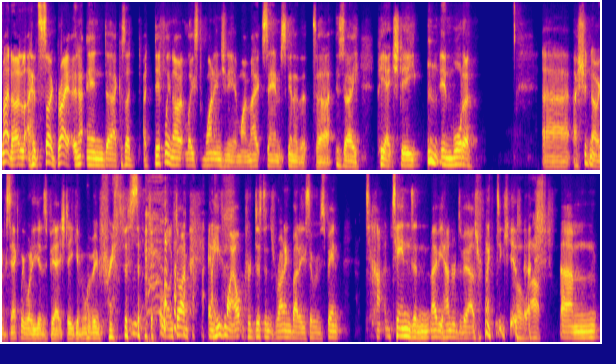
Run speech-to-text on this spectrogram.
Mate, it's so great, and because uh, I, I definitely know at least one engineer, my mate Sam Skinner, that uh, is a PhD in water. Uh, I should know exactly what he did as PhD, given we've been friends for such a long time, and he's my ultra distance running buddy. So we've spent t- tens and maybe hundreds of hours running together. Oh, wow. Um,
